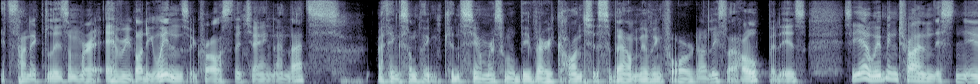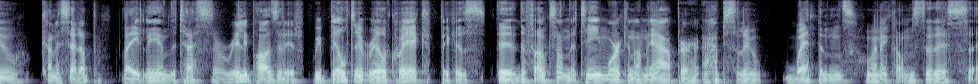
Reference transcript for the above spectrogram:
it's cannibalism where everybody wins across the chain. And that's I think something consumers will be very conscious about moving forward. At least I hope it is. So yeah, we've been trying this new kind of setup lately, and the tests are really positive. We built it real quick because the the folks on the team working on the app are absolute weapons when it comes to this.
